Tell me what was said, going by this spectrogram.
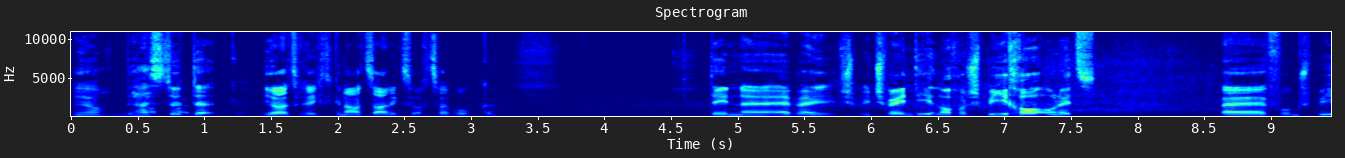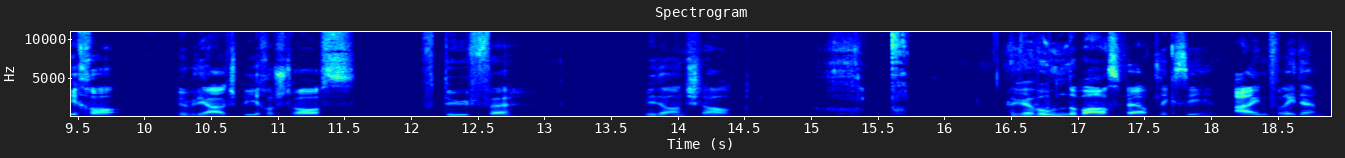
Ja, wie heisst es dort? Ja, das richtig genau die Zahlung gesucht, zwei Brücken. Dann äh, eben in die Schwendi, nachher Speicher und jetzt äh, vom Speicher über die alte Speicherstrasse auf die Tiefe wieder an den Start. Es war ein wunderbares gewesen, ein Frieden.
